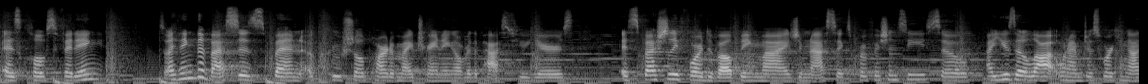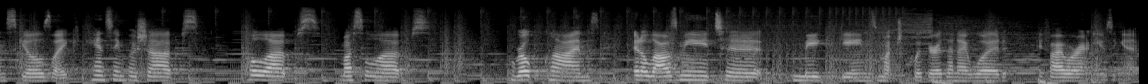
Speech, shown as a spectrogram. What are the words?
as close fitting. So I think the vest has been a crucial part of my training over the past few years especially for developing my gymnastics proficiency. So I use it a lot when I'm just working on skills like handstand push-ups, pull-ups, muscle-ups, rope climbs. It allows me to make gains much quicker than I would if I weren't using it.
